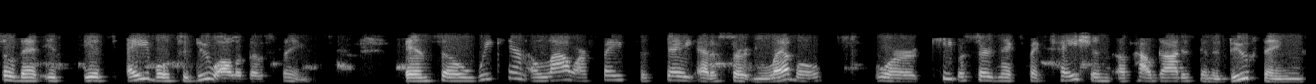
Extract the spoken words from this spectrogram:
so that it, it's able to do all of those things. And so we can't allow our faith to stay at a certain level or keep a certain expectation of how God is going to do things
